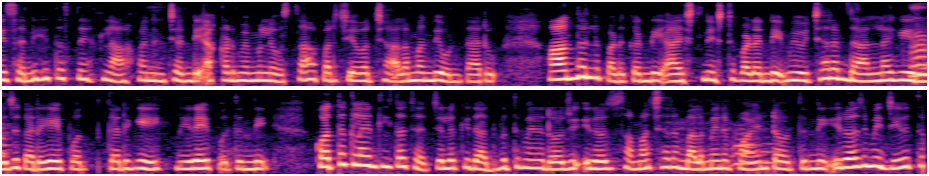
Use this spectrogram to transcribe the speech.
మీ సన్నిహిత స్నేహితులను ఆహ్వానించండి. అక్కడ మిమ్మల్ని ఉత్సాహపరిచేవారు చాలామంది ఉంటారు. ఆందోళన పడకండి. ఆ ఇష్టని ఇష్టపడండి. మీ విచారం దానిలాగే ఈ రోజు కరిగైపో కరిగి నీరైపోతుంది. కొత్త క్లయింట్లతో చర్చలకు ఇది అద్భుతమైన రోజు. ఈరోజు సమాచారం బలమైన పాయింట్ అవుతుంది. ఈరోజు మీ జీవిత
